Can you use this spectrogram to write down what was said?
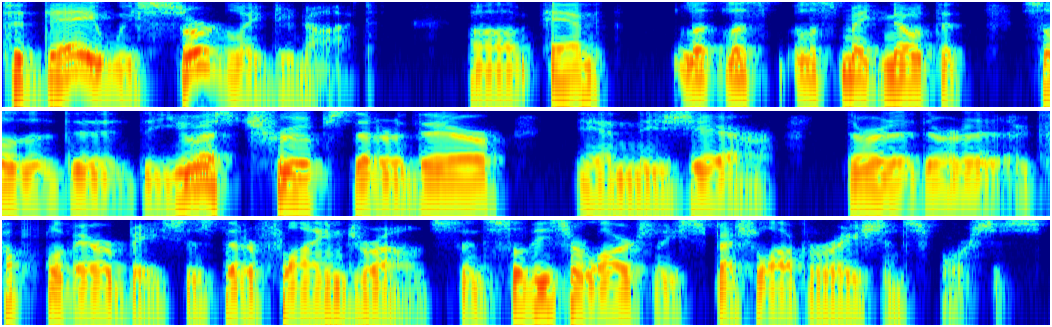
today we certainly do not. Um, and let, us let's, let's make note that so the, the, the U.S. troops that are there in Niger, they're at, a, they're at a, a, couple of air bases that are flying drones, and so these are largely special operations forces.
